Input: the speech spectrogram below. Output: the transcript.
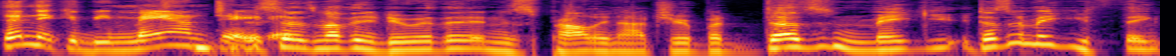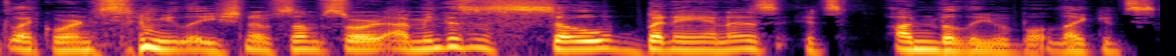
then they could be mandated. This has nothing to do with it and it's probably not true, but doesn't make you, it doesn't make you think like we're in a simulation of some sort. I mean, this is so bananas. It's unbelievable. Like it's,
